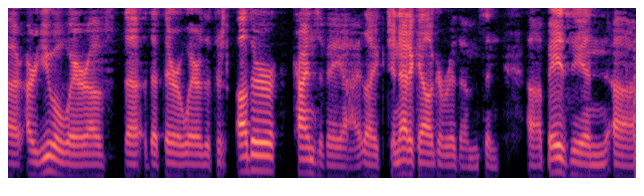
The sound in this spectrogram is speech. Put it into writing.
are, are you aware of the, that they're aware that there's other kinds of AI like genetic algorithms and uh, Bayesian uh,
